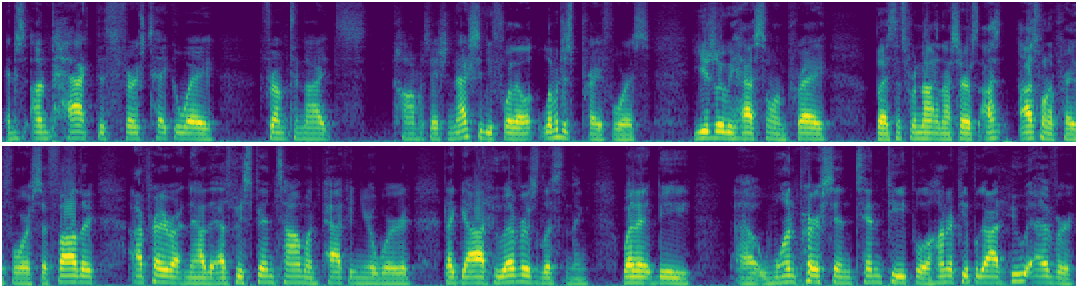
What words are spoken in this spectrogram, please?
and just unpack this first takeaway from tonight's conversation. Actually, before that, let me just pray for us. Usually we have someone pray, but since we're not in our service, I, I just want to pray for us. So, Father, I pray right now that as we spend time unpacking your word, that God, whoever is listening, whether it be uh, one person, 10 people, 100 people, God, whoever,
